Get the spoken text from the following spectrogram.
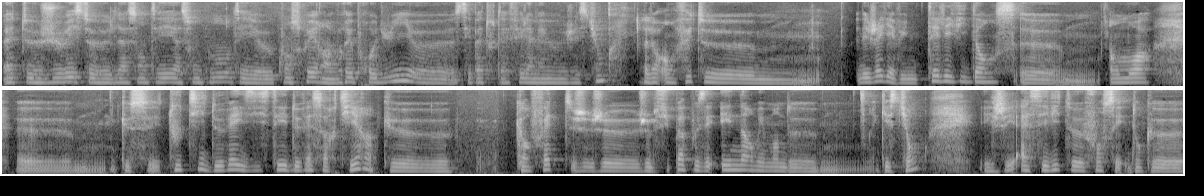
être juriste de la santé à son compte et euh, construire un vrai produit, euh, c'est pas tout à fait la même gestion. Alors en fait, euh, déjà il y avait une telle évidence en moi que cet outil devait exister, devait sortir, que qu'en fait je, je, je me suis pas posé énormément de hum, questions et j'ai assez vite euh, foncé. Donc euh,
